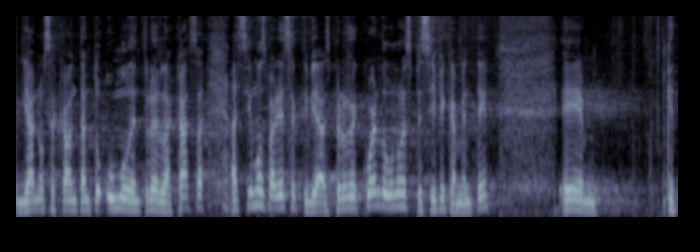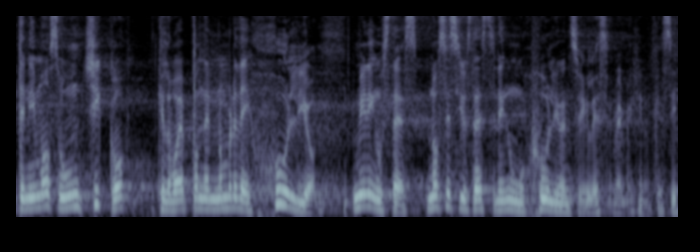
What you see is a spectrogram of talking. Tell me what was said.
ya no sacaban tanto humo dentro de la casa. Hacíamos varias actividades, pero recuerdo uno específicamente em, que teníamos un chico que le voy a poner el nombre de Julio. Miren ustedes, no sé si ustedes tienen un Julio en su iglesia, me imagino que sí.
